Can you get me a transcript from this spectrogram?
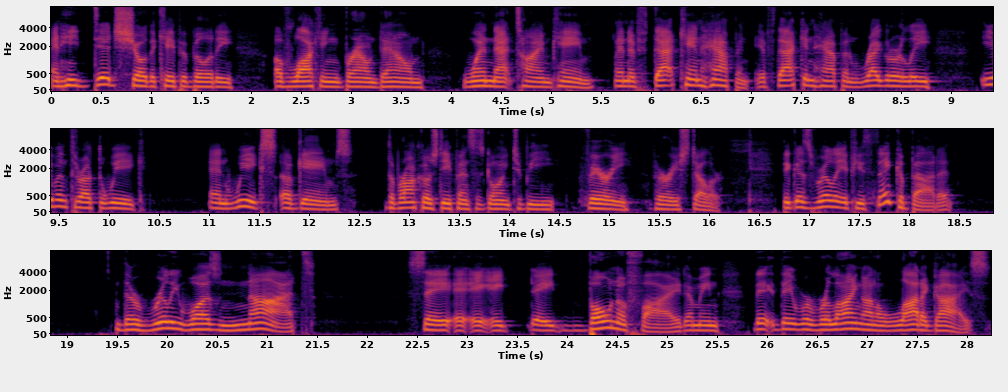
And he did show the capability of locking Brown down when that time came. And if that can happen, if that can happen regularly, even throughout the week and weeks of games, the Broncos defense is going to be very, very stellar. Because really, if you think about it, there really was not, say, a, a, a bona fide, I mean, they, they were relying on a lot of guys.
